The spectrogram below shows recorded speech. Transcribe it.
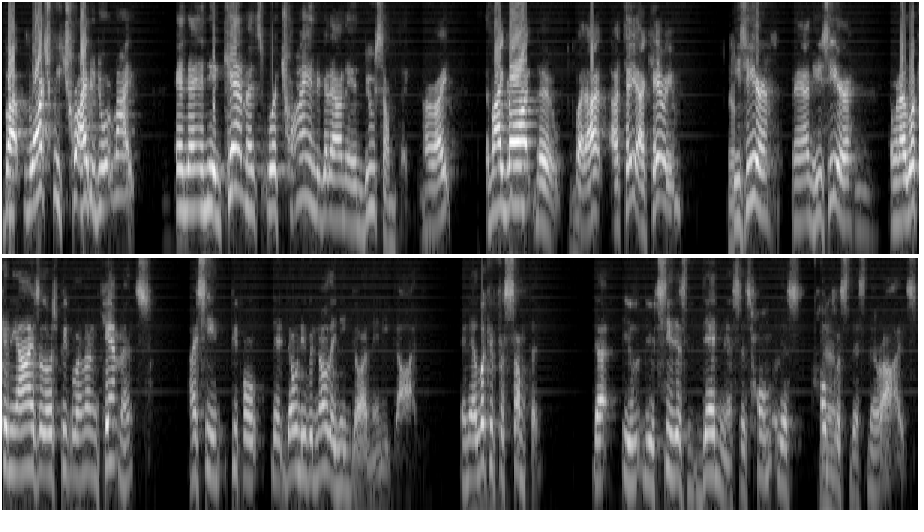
But watch me try to do it right. And then in the encampments, we're trying to go down there and do something. All right. Am I God? No. But I, I tell you, I carry him. Yep. He's here, man. He's here. And when I look in the eyes of those people in encampments, I see people that don't even know they need God and they need God. And they're looking for something. That you, you see this deadness, this home, this Yeah. hopelessness in their eyes.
